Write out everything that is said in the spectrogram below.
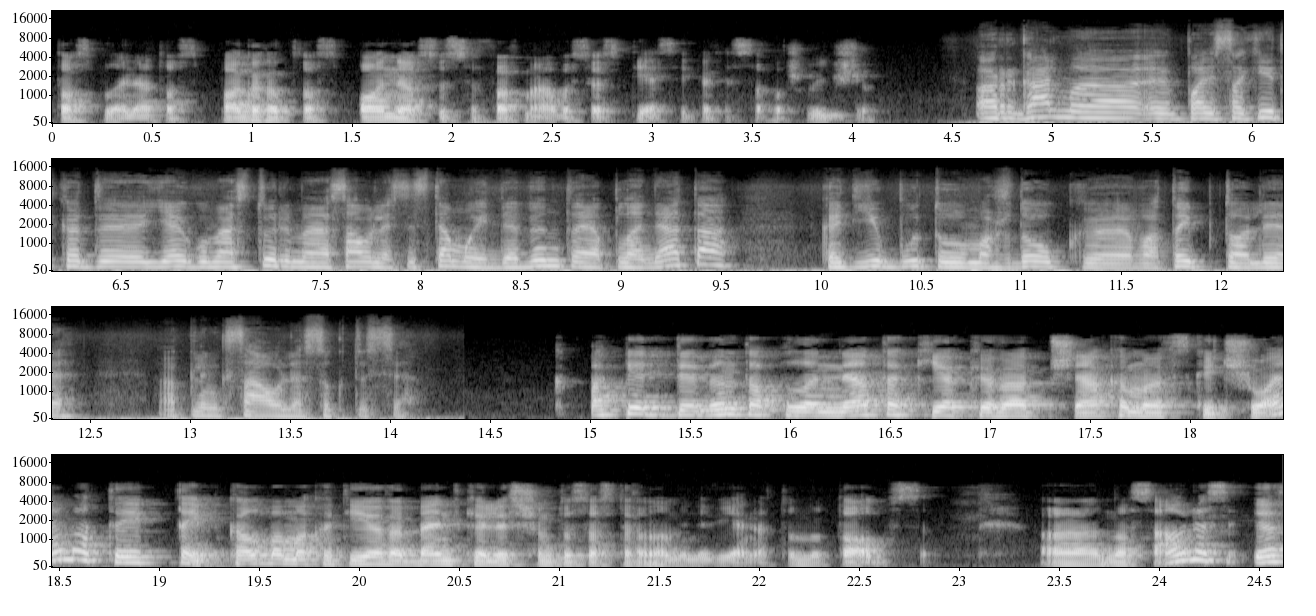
tos planetos pagrobtos, o ne susiformavusios tiesiai prie savo žvaigždžių. Ar galima e, pasakyti, kad e, jeigu mes turime Saulės sistemoje devintąją planetą, kad ji būtų maždaug e, va taip toli aplink Saulę suktusi? Apie devintą planetą, kiek yra šnekama ir skaičiuojama, tai taip, kalbama, kad ji yra bent kelis šimtus astronominių vienetų nutolusi nuo Saulės. Ir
